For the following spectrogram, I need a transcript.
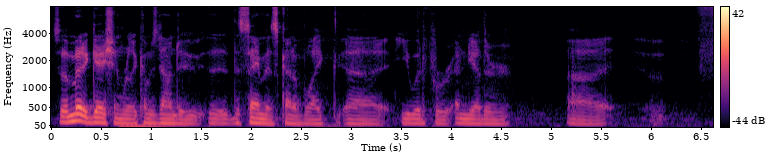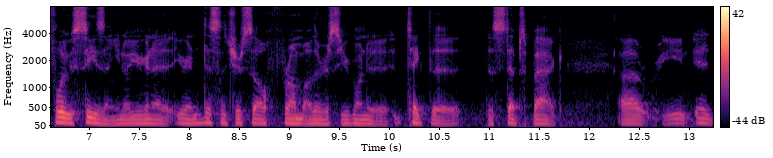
So the mitigation really comes down to the- same as kind of like uh, you would for any other uh, flu season. You know, you're gonna you're gonna distance yourself from others. You're going to take the the steps back. Uh, it,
